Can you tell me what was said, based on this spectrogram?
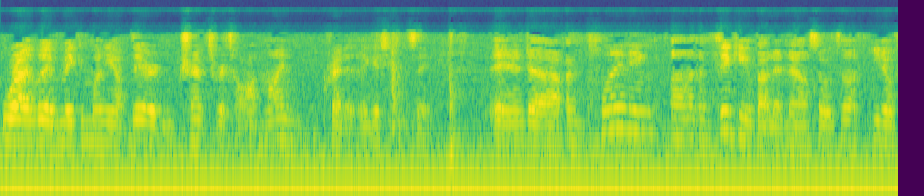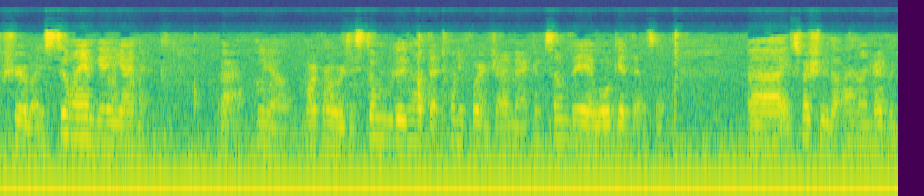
where I live, making money out there and transfer it to online credit, I guess you could say. And uh, I'm planning on, I'm thinking about it now, so it's not, you know, for sure, but I still am getting the iMac. Uh, you know, mark my words, I still really want that 24 inch iMac, and someday I will get that. So uh, especially the online revenue.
